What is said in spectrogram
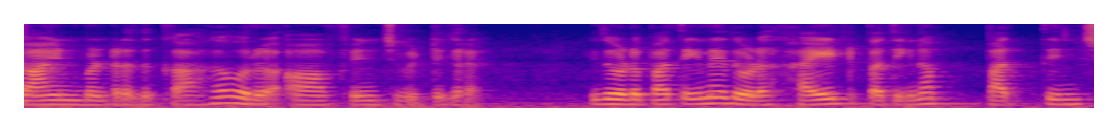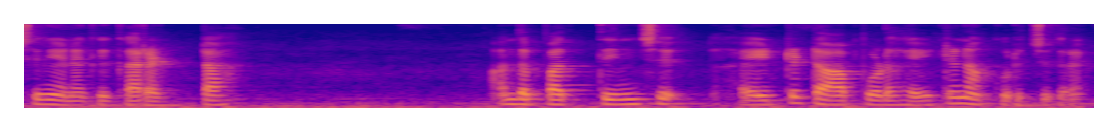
ஜாயின் பண்ணுறதுக்காக ஒரு ஆஃப் இன்ச் விட்டுக்கிறேன். இதோட பார்த்தீங்கன்னா இதோட ஹைட் பார்த்தீங்கன்னா பத்து இன்ச்சுங்க எனக்கு கரெக்டாக அந்த பத்து இன்ச்சு ஹைட்டு டாப்போட ஹைட்டை நான் குறிச்சிக்கிறேன்.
